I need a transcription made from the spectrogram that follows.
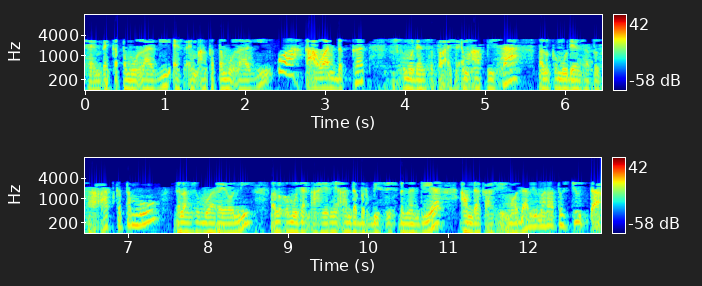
SMP ketemu lagi, SMA ketemu lagi, wah kawan dekat. Terus kemudian setelah SMA pisah, lalu kemudian satu saat ketemu dalam sebuah reuni, lalu kemudian akhirnya Anda berbisnis dengan dia, Anda kasih modal 500 juta.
